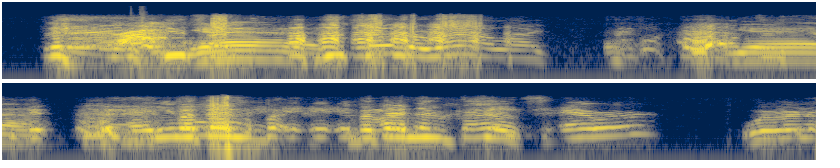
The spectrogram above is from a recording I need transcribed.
you, Yeah. turned, you turned around like. Yeah. And you but know then, what? but, In- in but our then you defense error. We're in a,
